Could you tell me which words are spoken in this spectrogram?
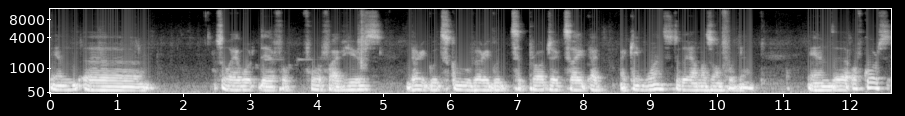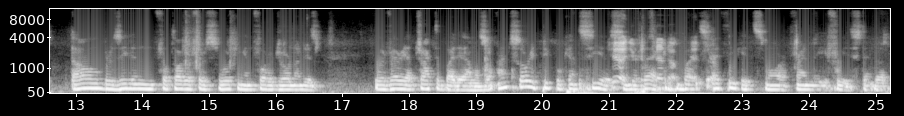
and uh, so I worked there for four or five years. Very good school, very good projects. I, I, I came once to the Amazon for them, and uh, of course, all Brazilian photographers working in photojournalism were very attracted by the Amazon. I'm sorry people can't see us Yeah, in you the can back, stand up. but Yeah, sure. I think it's more friendly if we stand up.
